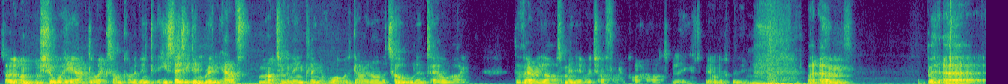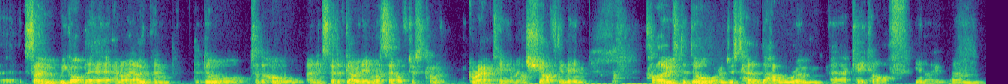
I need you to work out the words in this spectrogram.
So I'm sure he had like some kind of. Ink- he says he didn't really have much of an inkling of what was going on at all until like the very last minute, which I find quite hard to believe, to be honest with you. Mm. But um, but uh, so we got there, and I opened the door to the hall, and instead of going in myself, just kind of grabbed him and shoved him in, closed the door, and just heard the whole room uh, kick off. You know, um,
